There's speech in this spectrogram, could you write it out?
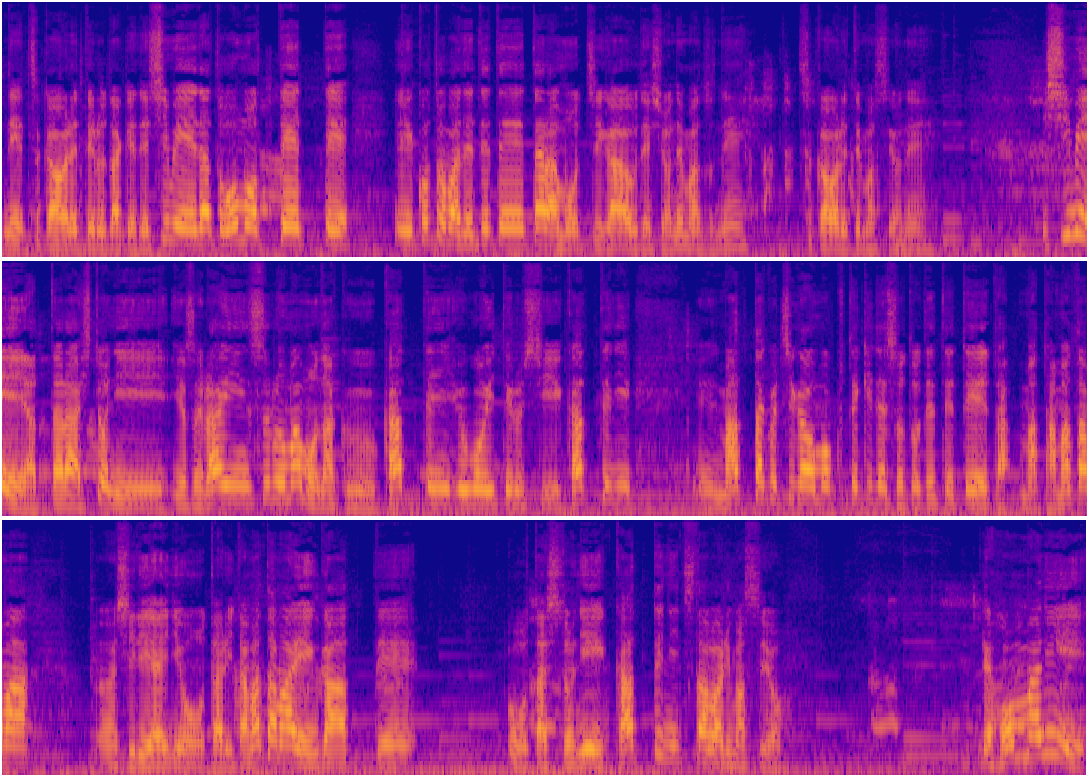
ね、使われてるだけで、使命だと思ってって、えー、言葉で出てたらもう違うでしょうね、まずね。使われてますよね。使命やったら人に、要するに LINE する間もなく、勝手に動いてるし、勝手に、えー、全く違う目的で外出てて、た、まあ、たまたま、知り合いに会うたり、たまたま縁があって、会うた人に勝手に伝わりますよ。で、ほんまに、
